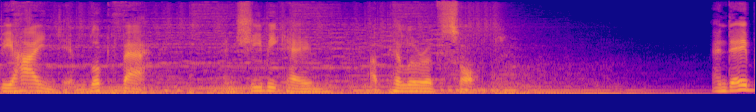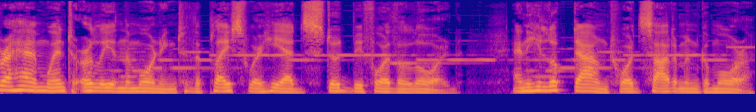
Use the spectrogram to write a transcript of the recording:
behind him, looked back, and she became a pillar of salt. And Abraham went early in the morning to the place where he had stood before the Lord. And he looked down toward Sodom and Gomorrah,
